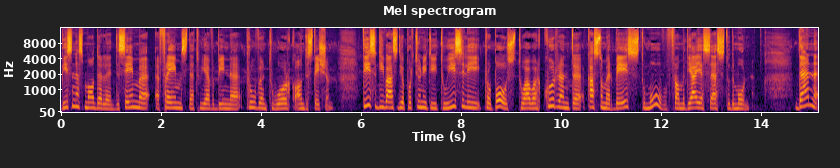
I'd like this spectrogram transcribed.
business model and the same uh, frames that we have been uh, proven to work on the station. This gives us the opportunity to easily propose to our current uh, customer base to move from the ISS to the moon. Then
